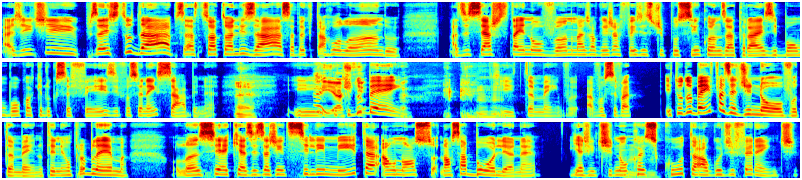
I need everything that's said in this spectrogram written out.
a gente precisa estudar, precisa se atualizar, saber o que tá rolando. Às vezes você acha que você tá inovando, mas alguém já fez isso, tipo, cinco anos atrás e bombou com aquilo que você fez e você nem sabe, né? É. E, É, e e acho tudo que- bem. Que também vo- você vai. E tudo bem fazer de novo também, não tem nenhum problema. O lance é que às vezes a gente se limita ao nosso nossa bolha, né? E a gente nunca escuta algo diferente.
